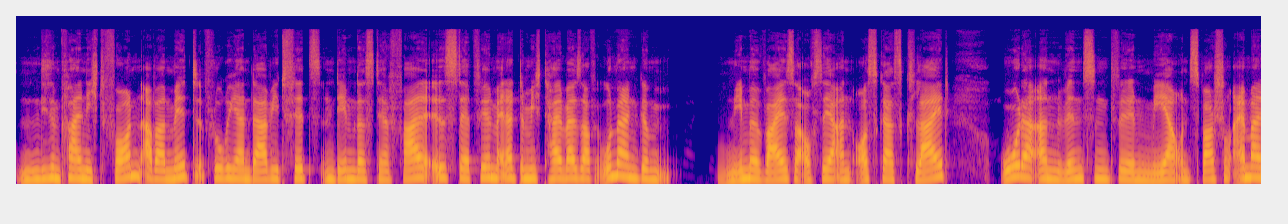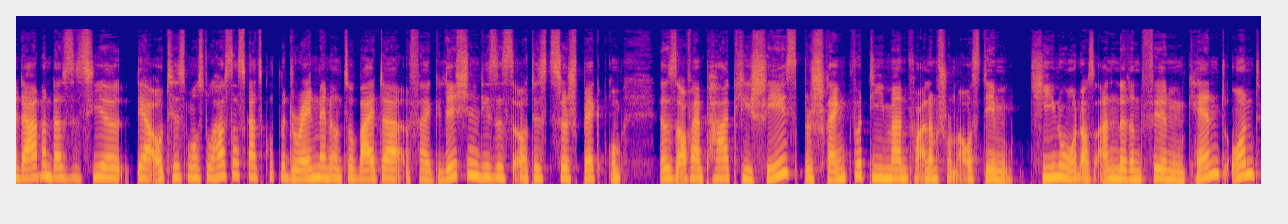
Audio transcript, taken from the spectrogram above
in diesem Fall nicht von, aber mit Florian David Fitz, in dem das der Fall ist. Der Film erinnerte mich teilweise auf unangenehme Weise auch sehr an Oscars Kleid oder an Vincent will mehr. Und zwar schon einmal darin, dass es hier der Autismus, du hast das ganz gut mit Rainman und so weiter verglichen, dieses autistische Spektrum, dass es auf ein paar Klischees beschränkt wird, die man vor allem schon aus dem Kino und aus anderen Filmen kennt. Und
